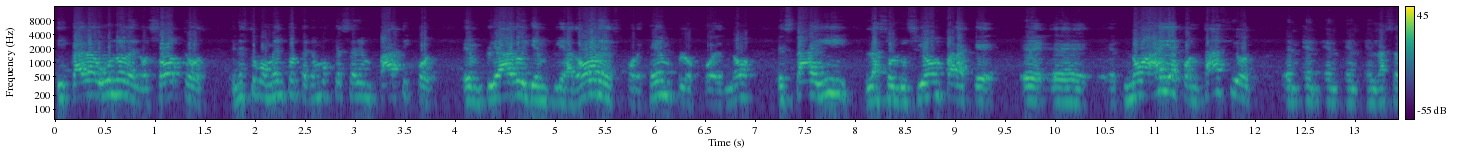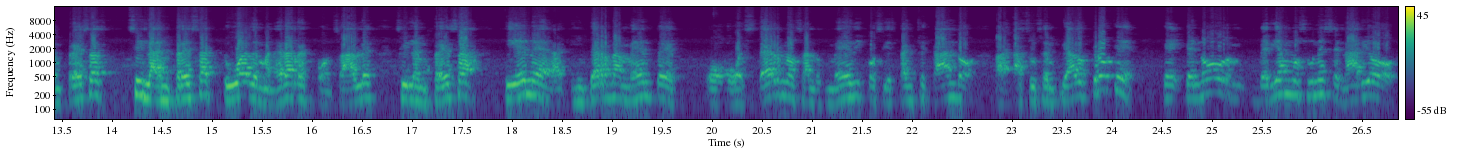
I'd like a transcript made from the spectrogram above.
y cada uno de nosotros. En este momento tenemos que ser empáticos, empleados y empleadores, por ejemplo, pues no, está ahí la solución para que eh, no haya contagios en, las empresas si la empresa actúa de manera responsable, si la empresa tiene internamente o, externos a los médicos y están checando a, sus empleados. Creo que, que, no veríamos un escenario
